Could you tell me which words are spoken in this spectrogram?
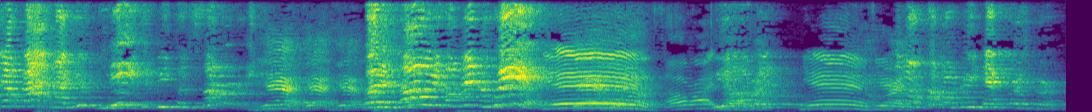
jump out now, you need to be concerned. Yeah, yeah, yeah. But as long as I'm in the will, Yes. All right. we all now. right. Yes, Come yes. on, come on, read that first verse.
